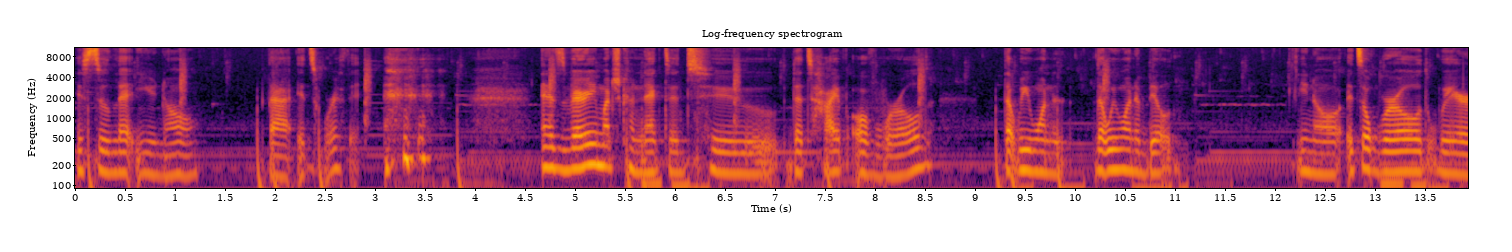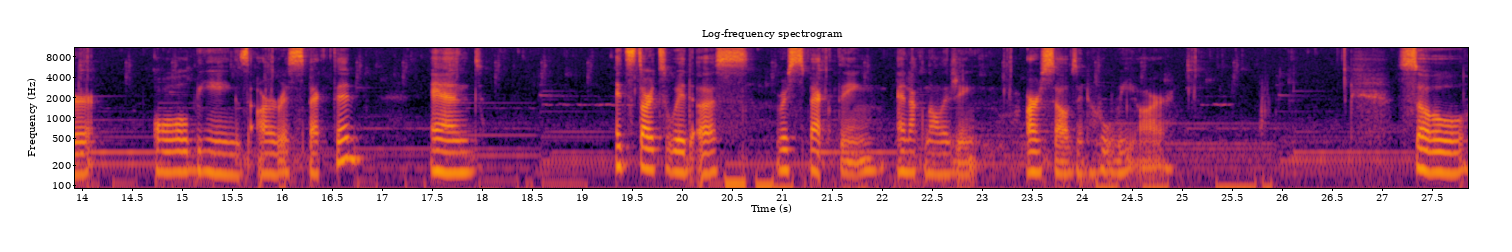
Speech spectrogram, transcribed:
is to let you know that it's worth it. and it's very much connected to the type of world that we want to that we want to build. You know, it's a world where all beings are respected and it starts with us respecting and acknowledging ourselves and who we are. So,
